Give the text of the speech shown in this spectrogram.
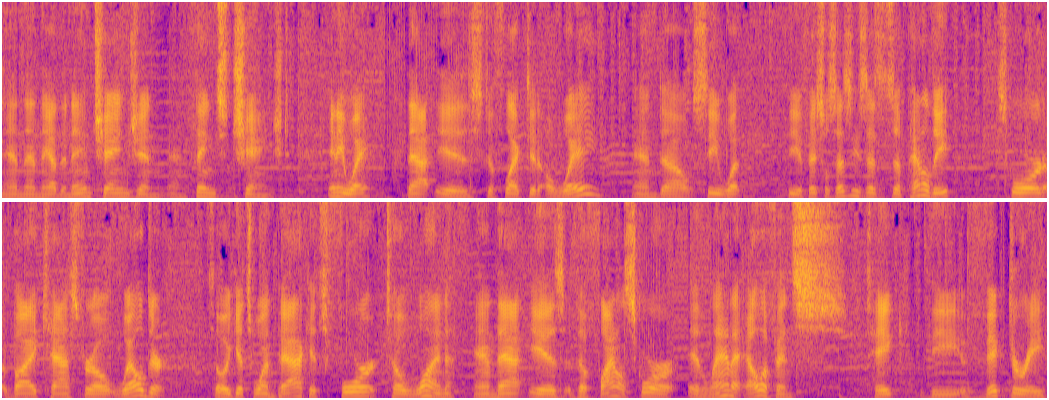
and then they had the name change and, and things changed. Anyway, that is deflected away, and uh, we'll see what the official says. He says it's a penalty scored by Castro Welder. So he gets one back. It's four to one, and that is the final score. Atlanta Elephants take the victory.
